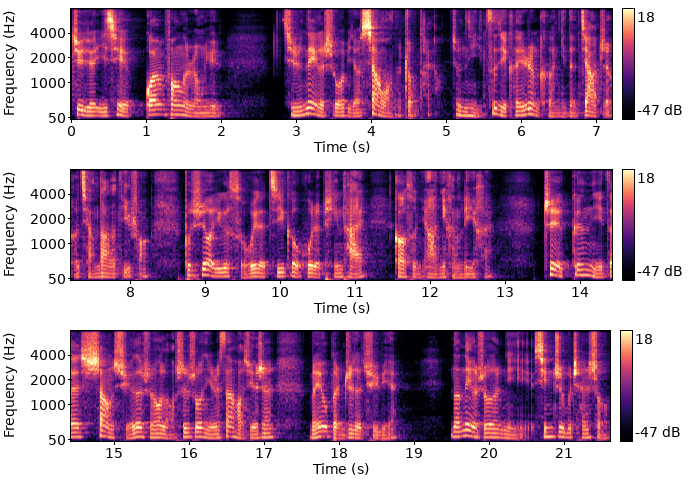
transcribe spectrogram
拒绝一切官方的荣誉，其实那个是我比较向往的状态啊。就你自己可以认可你的价值和强大的地方，不需要一个所谓的机构或者平台告诉你啊你很厉害。这跟你在上学的时候老师说你是三好学生没有本质的区别。那那个时候你心智不成熟，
